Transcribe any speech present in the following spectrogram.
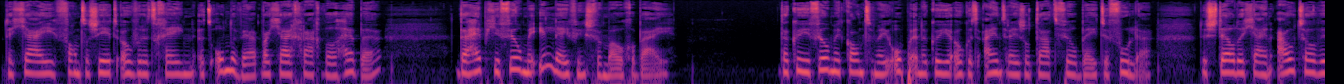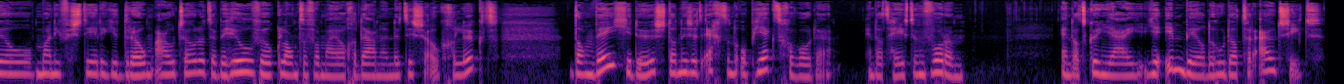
dat jij fantaseert over hetgeen, het onderwerp wat jij graag wil hebben daar heb je veel meer inlevingsvermogen bij. Daar kun je veel meer kanten mee op en dan kun je ook het eindresultaat veel beter voelen. Dus stel dat jij een auto wil manifesteren, je droomauto, dat hebben heel veel klanten van mij al gedaan en het is ze ook gelukt. Dan weet je dus, dan is het echt een object geworden en dat heeft een vorm. En dat kun jij je inbeelden hoe dat eruit ziet.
